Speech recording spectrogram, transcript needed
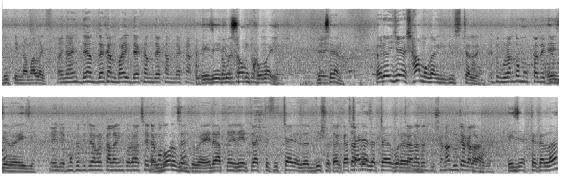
দুই তিনটা মাল আইছে। তাই নাই দেখান ভাই দেখান দেখান দেখান। এই যে শঙ্খ ভাই বুঝছেন? এটা যে শামুক আর কি ক্রিস্টালের। একটু ঘুরান তো মুখটা দেখে এই যে ভাই এই যে। এই যে মুখের ভিতরে আবার কালারিং করা আছে এটা বড় কিন্তু ভাই এটা আপনি রেট রাখতেছি চার হাজার দুইশো টাকা চার হাজার টাকা করে না দুইটা কালার হবে। এই যে একটা কালার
